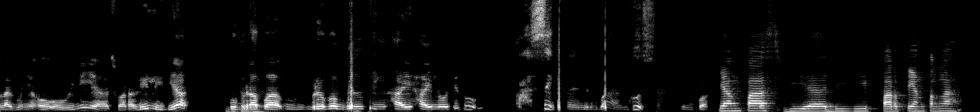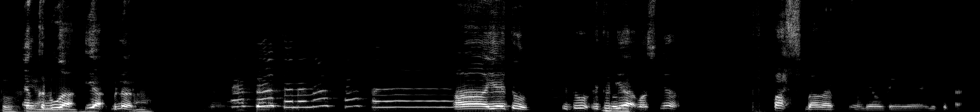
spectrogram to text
lagunya OO ini ya suara Lily. Dia beberapa beberapa belting high high note itu asik anjir bagus. Sumpah. yang pas dia di part yang tengah tuh yang kedua iya benar ah. Ya itu. Itu itu dia maksudnya pas banget beltingnya gitu kan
